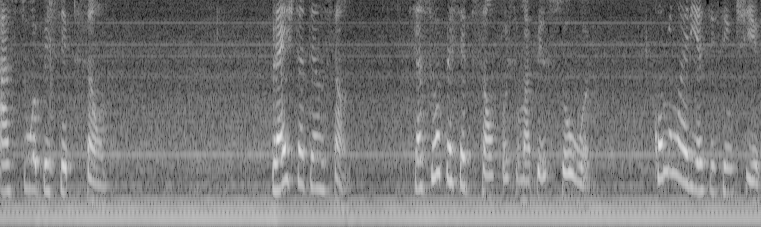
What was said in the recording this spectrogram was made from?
a sua percepção. Preste atenção. Se a sua percepção fosse uma pessoa, como ela iria se sentir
